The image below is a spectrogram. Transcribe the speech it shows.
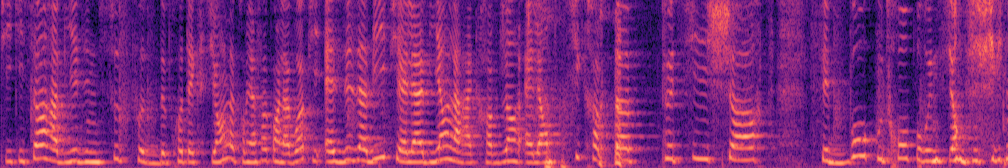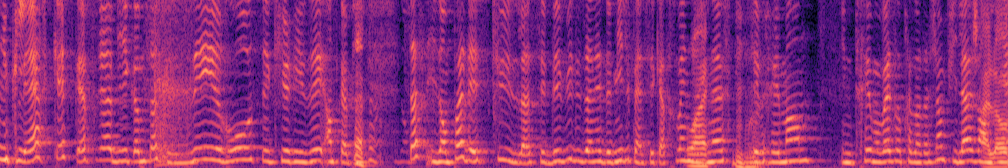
puis qui sort habillée d'une soude pro- de protection la première fois qu'on la voit, puis elle se déshabille, puis elle est habillée en Lara Croft, genre elle est en petit crop top, petit short, c'est beaucoup trop pour une scientifique nucléaire. Qu'est-ce qu'elle ferait habillée comme ça? C'est zéro sécurisé. En tout cas, puis ça, ils ont pas d'excuses là. C'est début des années 2000, enfin c'est 99, puis c'est vraiment une très mauvaise représentation. Puis là, j'en Alors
